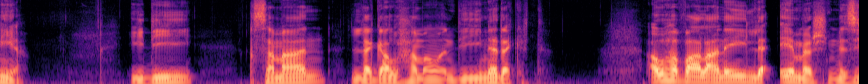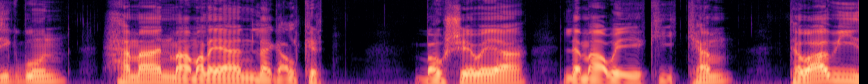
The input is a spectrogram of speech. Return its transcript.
نییە. ئیدی قسەمان لەگەڵ هەمەوەندی نەدەکرد. ئەو هەڤاڵانەی لە ئێمەش نزیک بوون هەمان مامەڵەیان لەگەڵ کرد. بەو شێوەیە لە ماوەیەکی کەم تەواوی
